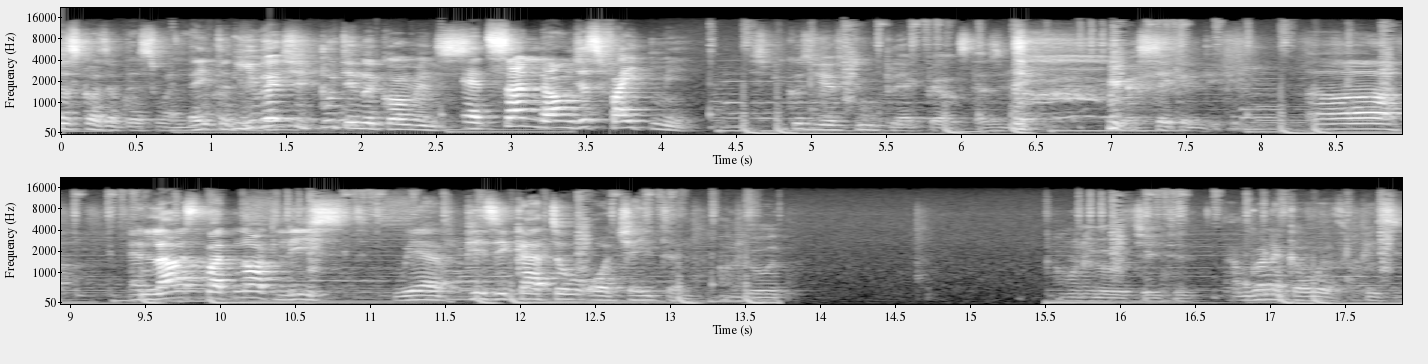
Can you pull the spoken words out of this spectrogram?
just because of this one. Later, You guys should put in the comments. at sundown, just fight me. It's because you have two black belts doesn't mean you're second degree. Uh, and last but not least, we have Pizzicato or Chaitan. I'm gonna go. I'm gonna go with Jayton. I'm gonna go with Pizzi.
